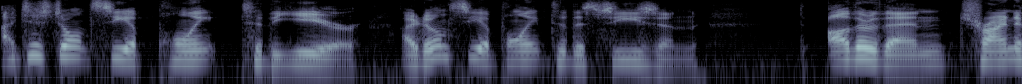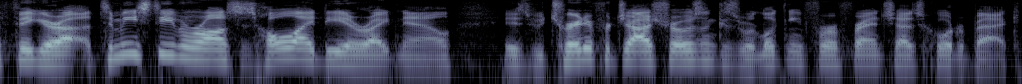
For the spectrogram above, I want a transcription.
I just don't see a point to the year. I don't see a point to the season. Other than trying to figure out, to me, Stephen Ross's whole idea right now is we traded for Josh Rosen because we're looking for a franchise quarterback.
